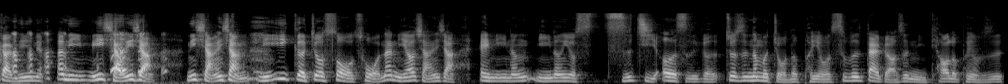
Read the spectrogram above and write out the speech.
敢听你？那你你想一想，你想一想，你一个就受挫，那你要想一想，哎、你能你能有十十几二十个，就是那么久的朋友，是不是代表是你挑的朋友是，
